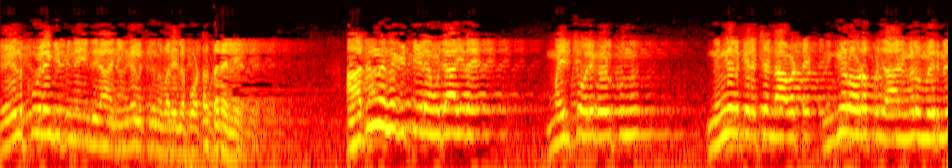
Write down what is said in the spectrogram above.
കേൾക്കൂലെങ്കിൽ പിന്നെ എന്തിനാ നിങ്ങൾക്ക് എന്ന് പറയുന്ന പൊട്ടത്തരല്ലേ അതിൽ നിന്ന് കിട്ടിയില്ല മുജാഹിദെ? മരിച്ചോലെ കേൾക്കുന്നു. നിങ്ങൾക്ക് രക്ഷ ഉണ്ടാവട്ടെ. നിങ്ങളോടൊപ്പം നിങ്ങളും വരുന്നു.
